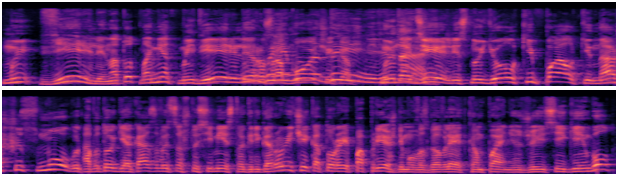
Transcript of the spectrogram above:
Мы верили, на тот момент мы верили мы разработчикам. Молодыми, мы надеялись, ну елки-палки, наши смогут. А в итоге оказывается, что семейство Григоровичей, которое по-прежнему возглавляет компанию GSC Game World,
